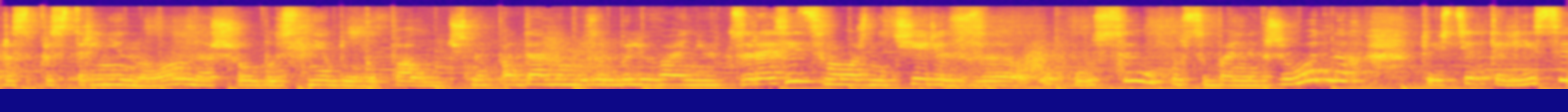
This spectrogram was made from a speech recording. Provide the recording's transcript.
распространено, наша область неблагополучна по данному заболеванию. Заразиться можно через укусы, укусы больных животных, то есть это лисы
